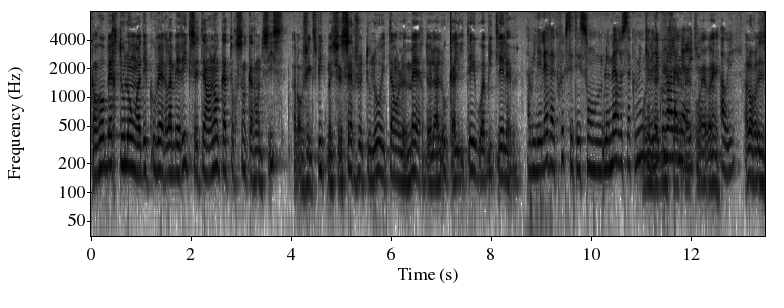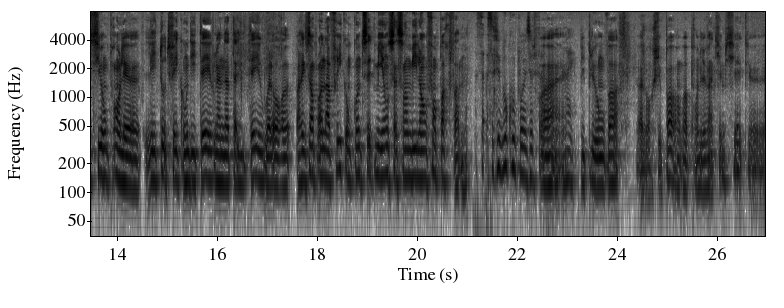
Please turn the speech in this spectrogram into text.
Quand Robert Toulon a découvert l'Amérique, c'était en l'an 1446. Alors j'explique, Monsieur Serge Toulon étant le maire de la localité où habite l'élève. Ah oui, l'élève a cru que c'était son le maire de sa commune Oui, qui avait découvert l'Amérique. ouais, ouais. Ah oui. Alors euh, si on prend le- les taux de fécondité ou la natalité, ou alors euh, par exemple en Afrique, on compte 7 500 000 enfants par femme. Ça, ça fait beaucoup pour une seule Ouais. femme. Ouais. Puis plus on va, alors je sais pas, on va prendre le 20e siècle. euh,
